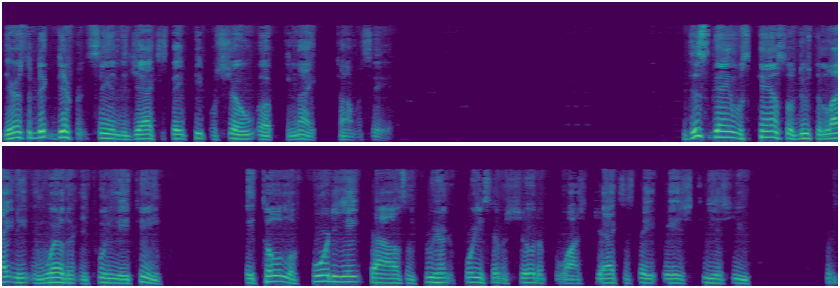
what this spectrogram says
There's a big difference seeing the Jackson State people show up tonight, Thomas said. This game was canceled due to lightning and weather in 2018. A total of 48,347 showed up to watch Jackson State edge TSU in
